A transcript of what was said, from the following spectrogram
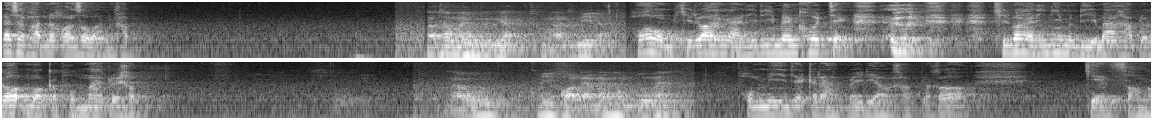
ราชภัฏนครสวรรค์ครับ แล้วทำไมมึงอยากทำงานที่นี่ล่ะ เพราะว่าผมคิดว่างานที่นี่แม่งโคตรเจ๋ง คิดว่างานที่นี่มันดีมากครับ แล้วก็เหมาะกับผมมากด้วยครับ แล้วคุณมีพอร์ตแล้วนะผมดูไหมผมมีแต่กระดาษใบเดียวครับ แล้วก็เกรดสองก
